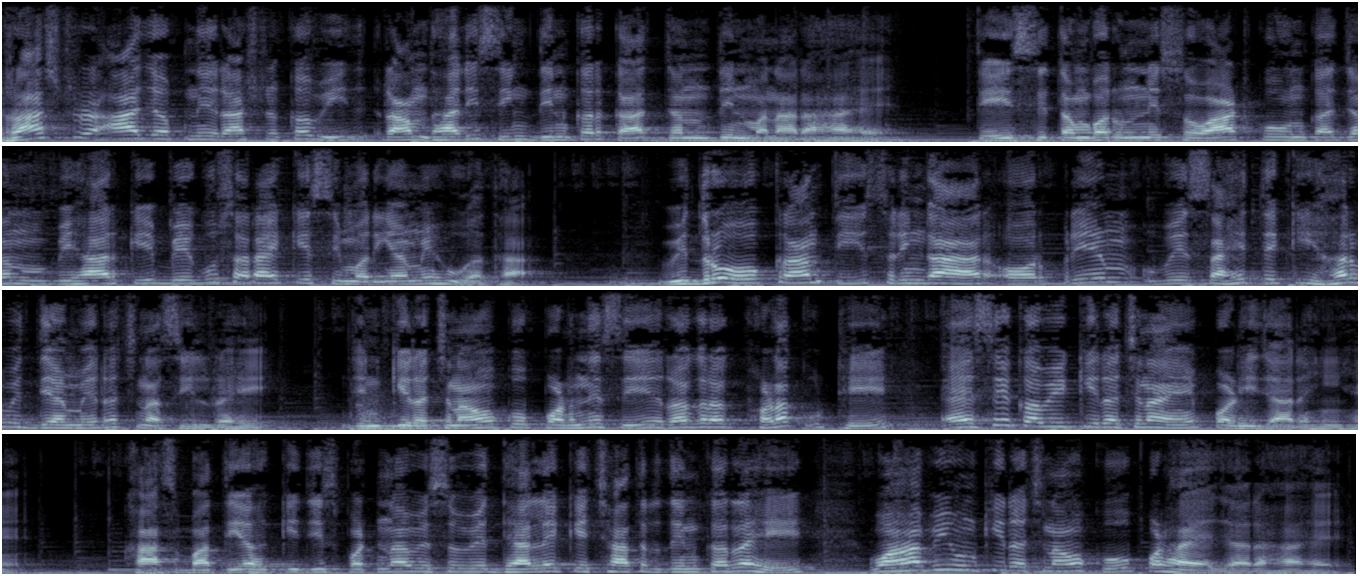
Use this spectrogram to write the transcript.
राष्ट्र आज अपने राष्ट्र कवि रामधारी सिंह दिनकर का जन्मदिन मना रहा है। 23 सितंबर 1908 को उनका जन्म बिहार के बेगूसराय के सिमरिया में हुआ था। विद्रोह, क्रांति, श्रृंगार और प्रेम वे साहित्य की हर विद्या में रचनाशील रहे। जिनकी रचनाओं को पढ़ने से रग रग फड़क उठे, ऐसे कवि की रचनाएँ पढ़ी जा रही हैं। खास बात यह कि जिस पटना विश्वविद्यालय के छात्र दिनकर रहे, वहाँ भी उनकी रचनाओं को पढ़ाया जा रहा है।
